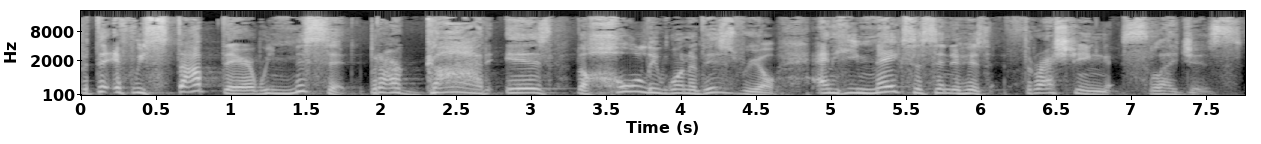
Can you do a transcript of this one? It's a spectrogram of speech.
But the, if we stop there, we miss it. But our God is the Holy One of Israel, and He makes us into His threshing sledges.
